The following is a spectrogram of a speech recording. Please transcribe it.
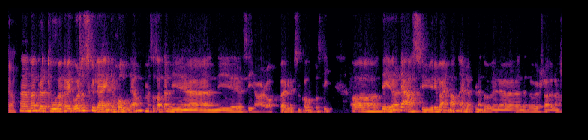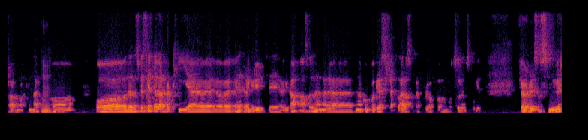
Ja. Eh, nå har jeg prøvd to ganger. I går så skulle jeg egentlig holde igjen, men så satt jeg en ny, eh, ny CR opp eh, Grefsenkollen på sti. Og det gjør at jeg er sur i beina når jeg løper nedover, eh, nedover langs Slagenbakken der. Mm. Og, og det er spesielt det der partiet heter det Grytli-høgda. Altså den der, den har kommet på gressletta der, og så løper du opp mot Sorumskogen. Før det liksom snur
